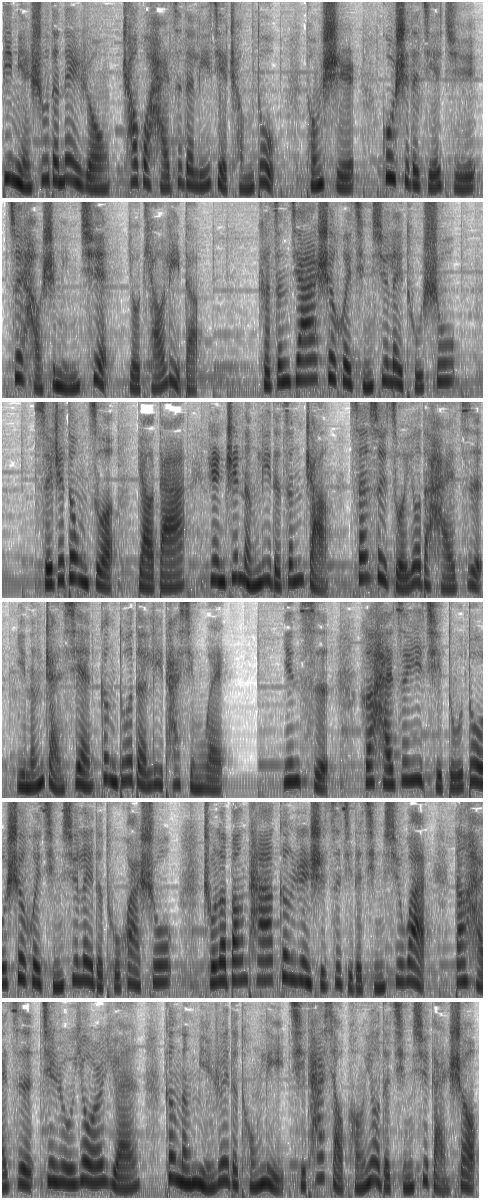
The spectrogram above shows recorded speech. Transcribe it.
避免书的内容超过孩子的理解程度。同时，故事的结局最好是明确、有条理的。可增加社会情绪类图书。随着动作、表达、认知能力的增长，三岁左右的孩子已能展现更多的利他行为。因此，和孩子一起读读社会情绪类的图画书，除了帮他更认识自己的情绪外，当孩子进入幼儿园，更能敏锐的同理其他小朋友的情绪感受，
